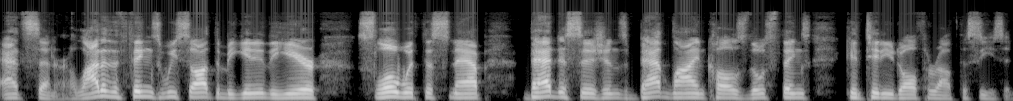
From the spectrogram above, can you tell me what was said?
at center. A lot of the things we saw at the beginning of the year, slow with the snap, bad decisions, bad line calls, those things continued all throughout the season.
